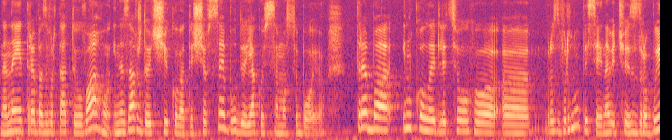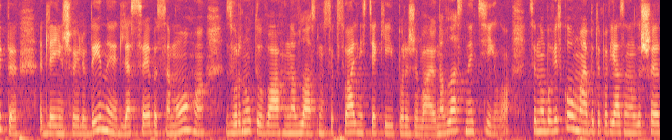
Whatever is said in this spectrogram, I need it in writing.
на неї треба звертати увагу і не завжди очікувати, що все буде якось само собою. Треба інколи для цього е, розвернутися і навіть щось зробити для іншої людини, для себе самого, звернути увагу на власну сексуальність, як я її переживаю, на власне тіло. Це не обов'язково має бути пов'язано лише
